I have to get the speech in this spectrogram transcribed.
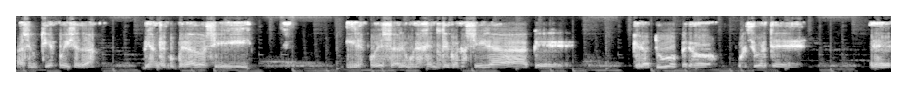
hace un tiempo y ya está bien recuperados y, y después alguna gente conocida que, que lo tuvo, pero por suerte eh,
